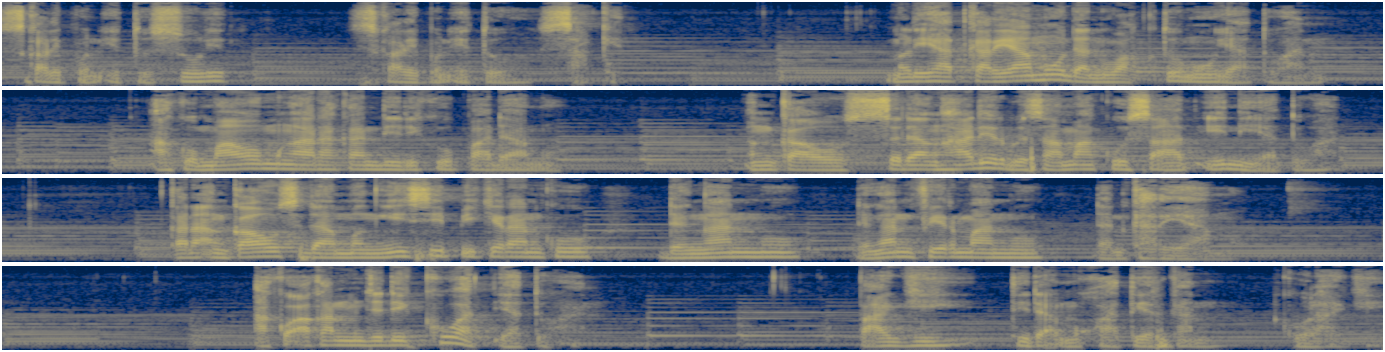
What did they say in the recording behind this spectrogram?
Sekalipun itu sulit, sekalipun itu sakit melihat karyamu dan waktumu ya Tuhan. Aku mau mengarahkan diriku padamu. Engkau sedang hadir bersamaku saat ini ya Tuhan. Karena Engkau sedang mengisi pikiranku denganmu, dengan firmanmu dan karyamu. Aku akan menjadi kuat ya Tuhan. Pagi tidak mengkhawatirkanku lagi.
